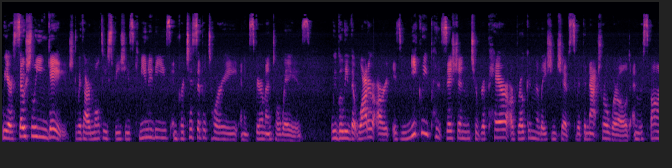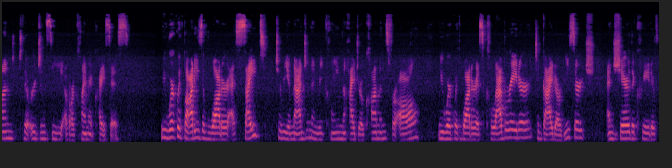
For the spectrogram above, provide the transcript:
We are socially engaged with our multi species communities in participatory and experimental ways. We believe that water art is uniquely positioned to repair our broken relationships with the natural world and respond to the urgency of our climate crisis. We work with bodies of water as site to reimagine and reclaim the hydro commons for all. We work with water as collaborator to guide our research and share the creative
